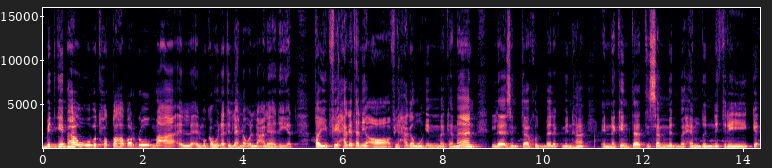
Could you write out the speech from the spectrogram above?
بتجيبها وبتحطها برضو مع ال- المكونات اللي إحنا قلنا عليها ديت. طيب في حاجة تانية؟ آه في حاجة مهمة كمان لازم تاخد بالك منها إنك أنت تسمد بحمض النتريك.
